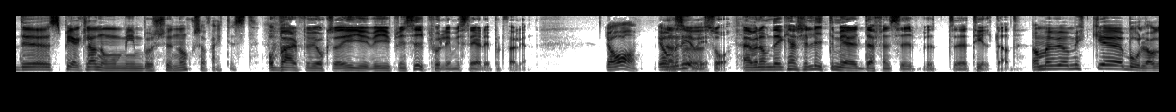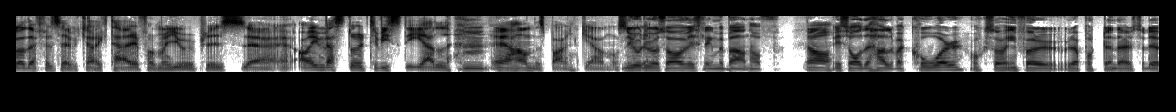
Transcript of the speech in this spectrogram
Det speglar nog min börssyn också faktiskt. Och varför vi också är ju, vi är i princip fullinvesterade i portföljen. Ja, ja alltså, men det är vi. Så. Även om det är kanske lite mer defensivt eh, tiltad. Ja, men vi har mycket bolag av defensiv karaktär i form av Europris, eh, ja, Investor till viss del, mm. eh, Handelsbanken och så Nu gjorde vi oss av visserligen med Bahnhof. Ja. Vi sålde halva Core också inför rapporten där, så det,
